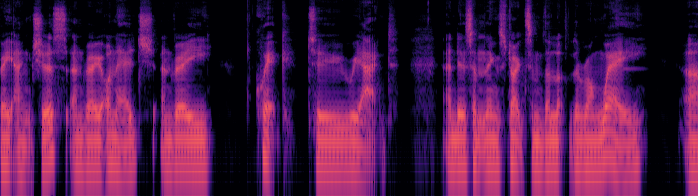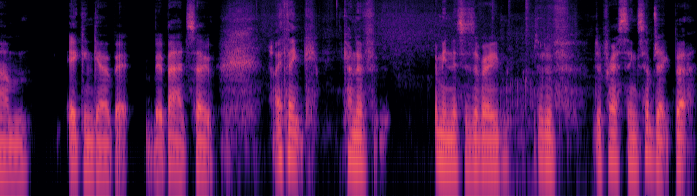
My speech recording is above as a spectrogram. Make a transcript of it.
very anxious and very on edge and very quick to react. And if something strikes them the the wrong way, um, it can go a bit bit bad. So I think kind of, I mean, this is a very sort of depressing subject, but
